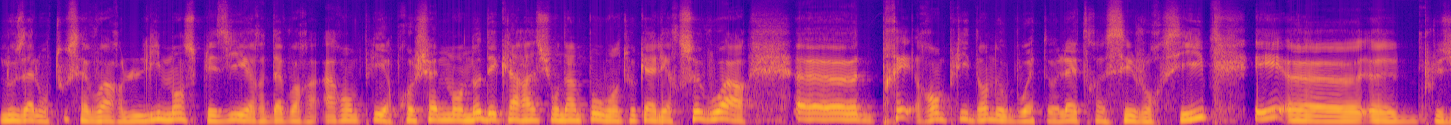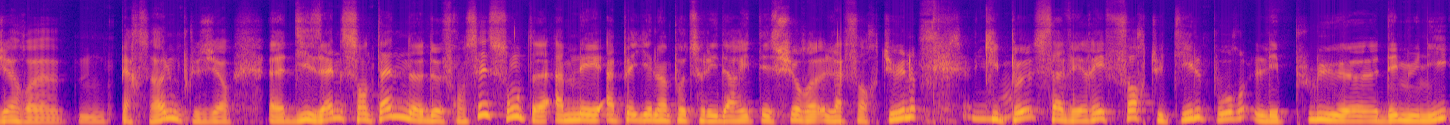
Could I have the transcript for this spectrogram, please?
Nous allons tous avoir l'immense plaisir d'avoir à remplir prochainement nos déclarations d'impôts, ou en tout cas les recevoir euh, pré-remplies dans nos boîtes aux lettres ces jours-ci. Et euh, euh, plusieurs personnes, plusieurs dizaines, centaines de Français sont amenés à payer l'impôt de solidarité sur la fortune, qui peut s'avérer fort utile pour les plus démunis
